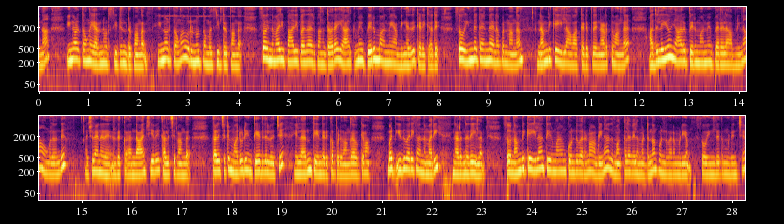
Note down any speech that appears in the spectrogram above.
சீட்டுனா இன்னொருத்தவங்க இரநூறு சீட்டுன்னு இருப்பாங்க. இன்னொருத்தவங்க ஒரு நூற்றம்பது சீட் இருப்பாங்க. ஸோ இந்த மாதிரி பாதிப்பாக தான் இருப்பாங்க தவிர யாருக்குமே பெரும்பான்மை அப்படிங்கிறது கிடைக்காது. ஸோ இந்த டைம் தான் என்ன பண்ணுவாங்க? நம்பிக்கை இல்லா வாக்கெடுப்பு நடத்துவாங்க. அதுலேயும் யார் பெரும்பான்மை பெறலை அப்படின்னா அவங்கள வந்து ஆக்சுவலாக என்னது இந்த க- அந்த ஆட்சியவே கழிச்சிருவாங்க கழிச்சிட்டு மறுபடியும் தேர்தல் வச்சு எல்லோரும் தேர்ந்தெடுக்கப்படுவாங்க ஓகேவா பட் இது வரைக்கும் அந்த மாதிரி நடந்ததே இல்லை. ஸோ நம்பிக்கையில்லா தீர்மானம் கொண்டு வரணும் அப்படின்னா அது மக்களவையில் மட்டும்தான் கொண்டு வர முடியும். ஸோ இந்த இது முடிஞ்சு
